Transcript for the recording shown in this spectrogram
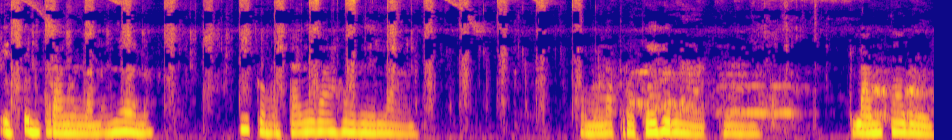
Es temprano en la mañana. Y como está debajo de la, como la protege la, la planta de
